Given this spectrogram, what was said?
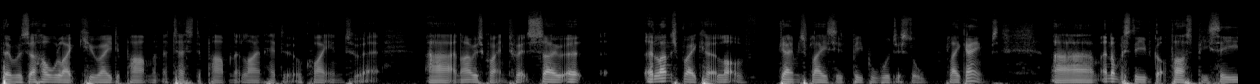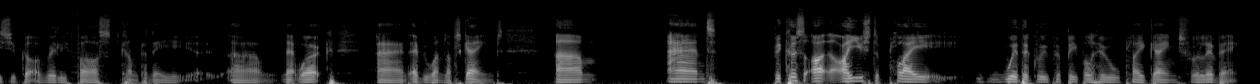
there was a whole like QA department, a test department at Lionhead that were quite into it, uh, and I was quite into it. So at, at lunch break at a lot of games places, people would just all play games. Um, and obviously, you've got fast PCs, you've got a really fast company um, network, and everyone loves games. Um, and because I, I used to play with a group of people who all play games for a living,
